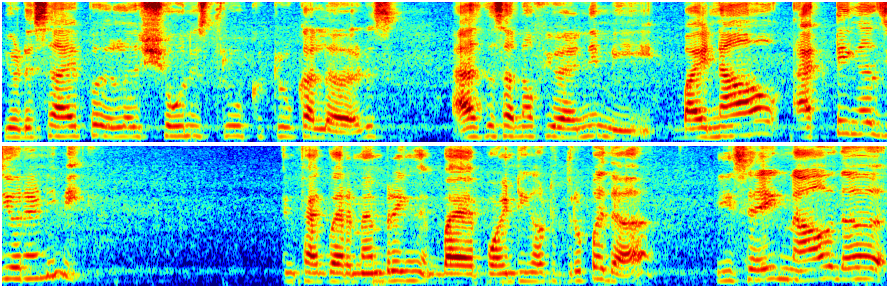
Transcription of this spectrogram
Your disciple has shown his true, true colors as the son of your enemy by now acting as your enemy. In fact, by remembering, by pointing out to Drupada, he's saying now the,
